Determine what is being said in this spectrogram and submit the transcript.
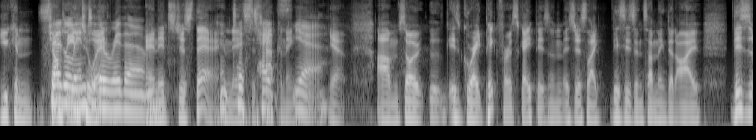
you can Settle jump into, into it the rhythm. and it's just there And and, it's just just takes- happening. yeah. yeah. Um, so it's great pick for escapism. It's just like this isn't something that I. This is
